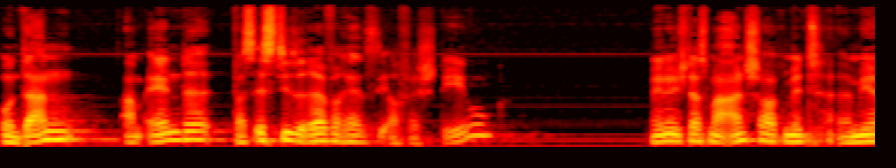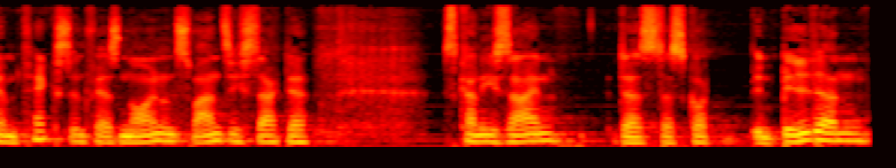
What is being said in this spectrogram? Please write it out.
Und dann am Ende, was ist diese Referenz? Die Auferstehung? Wenn ihr euch das mal anschaut mit äh, mir im Text in Vers 29, sagt er, es kann nicht sein, dass, dass Gott in Bildern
